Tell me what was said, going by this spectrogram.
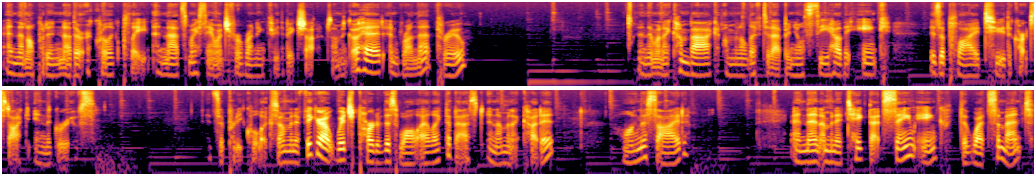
and then I'll put another acrylic plate and that's my sandwich for running through the big shot. So I'm going to go ahead and run that through. And then when I come back, I'm going to lift it up and you'll see how the ink is applied to the cardstock in the grooves. It's a pretty cool look. So I'm going to figure out which part of this wall I like the best and I'm going to cut it along the side. And then I'm going to take that same ink, the wet cement,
